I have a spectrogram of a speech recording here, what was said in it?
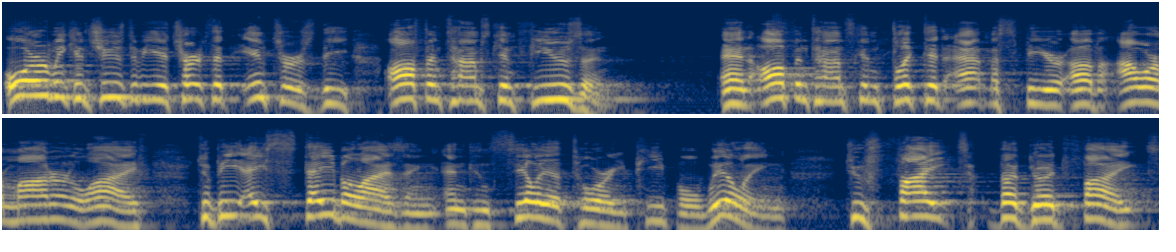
Or we can choose to be a church that enters the oftentimes confusing and oftentimes conflicted atmosphere of our modern life to be a stabilizing and conciliatory people willing to fight the good fight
